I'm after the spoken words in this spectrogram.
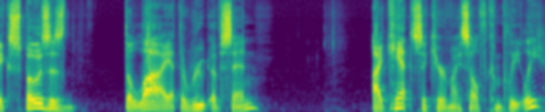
exposes the lie at the root of sin. I can't secure myself completely.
